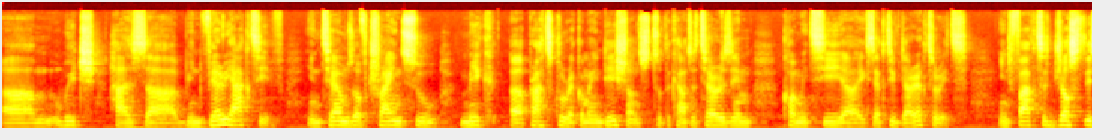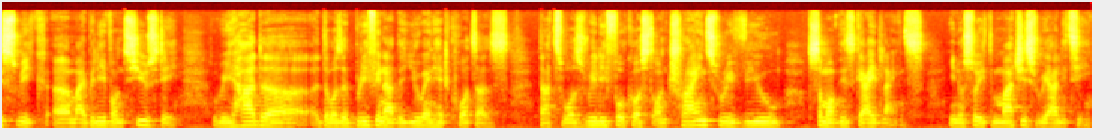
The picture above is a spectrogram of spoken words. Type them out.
um, which has uh, been very active in terms of trying to make uh, practical recommendations to the Counterterrorism Committee uh, Executive Directorate. In fact, just this week, um, I believe on Tuesday, we had a, there was a briefing at the UN headquarters that was really focused on trying to review some of these guidelines, you know, so it matches reality.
